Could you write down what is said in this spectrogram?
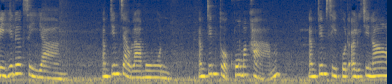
มีให้เลือก 4 อย่าง น้ำจิ้มแจ่วลามูน น้ำจิ้มถั่วคั่วมะขาม น้ำจิ้มซีฟู้ดออริจินอล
